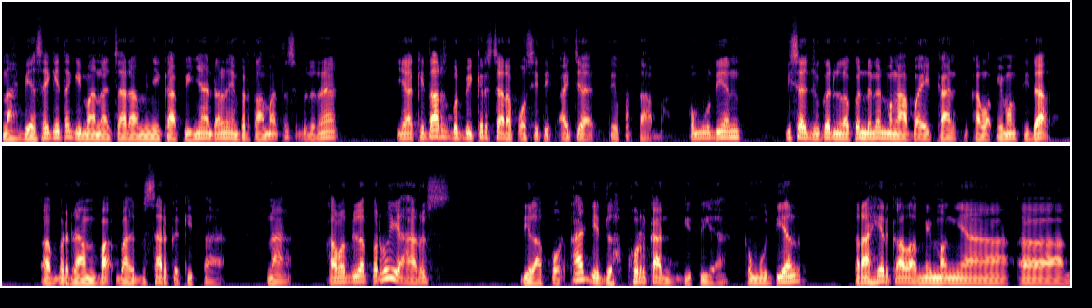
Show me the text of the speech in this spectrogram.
Nah, biasanya kita gimana cara menyikapinya adalah yang pertama itu sebenarnya ya kita harus berpikir secara positif aja itu pertama. Kemudian bisa juga dilakukan dengan mengabaikan kalau memang tidak uh, berdampak besar ke kita. Nah, kalau bila perlu ya harus dilaporkan ya dilaporkan gitu ya. Kemudian terakhir kalau memangnya uh,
